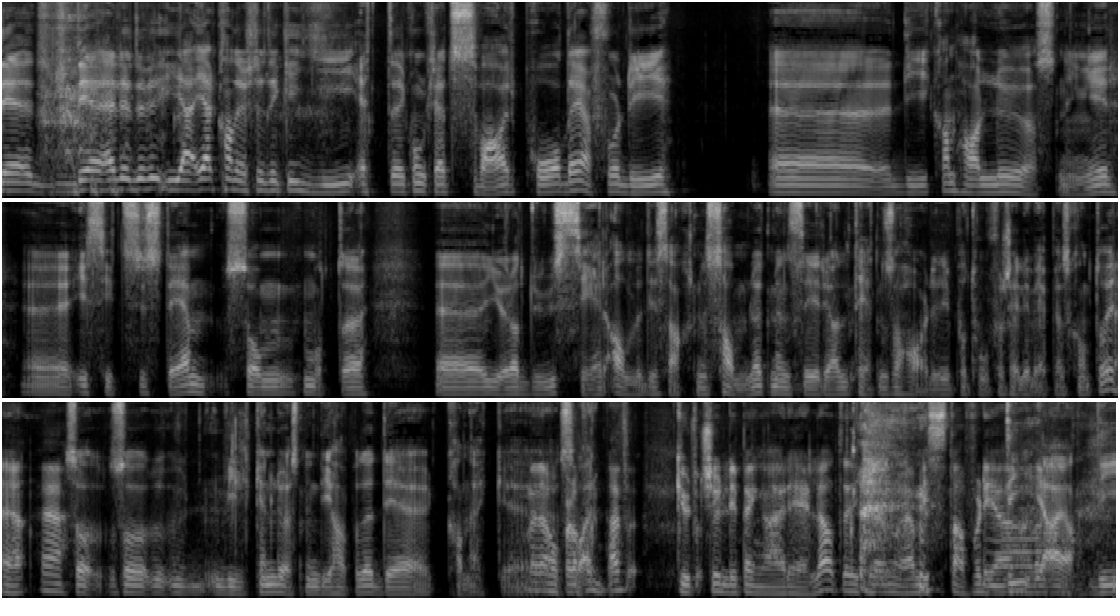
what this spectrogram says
det, det, eller, det, jeg, jeg kan rett og slett ikke gi et eh, konkret svar på det, fordi eh, de kan ha løsninger eh, i sitt system som på en måte gjør at du ser alle disse aksjene samlet, mens i realiteten så har de de på to forskjellige VPS-kontoer. Ja. Ja. Så, så hvilken løsning de har på det, det kan jeg ikke Men jeg håper svare på. for guds skyld de penga er reelle, at det ikke er noe jeg har mista fordi jeg De, har ja, ja, de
